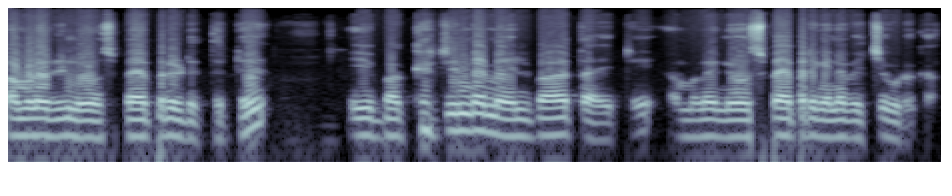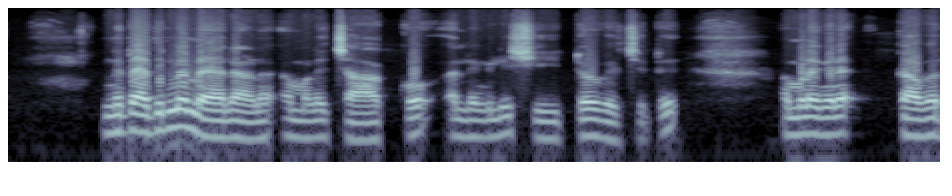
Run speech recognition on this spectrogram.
നമ്മളൊരു ന്യൂസ് പേപ്പർ എടുത്തിട്ട് ഈ ബക്കറ്റിന്റെ മേൽഭാഗത്തായിട്ട് നമ്മൾ ന്യൂസ് പേപ്പർ ഇങ്ങനെ വെച്ച് കൊടുക്കാം. എന്നിട്ട് അതിന്റെ മേലാണ് നമ്മൾ ചാക്കോ അല്ലെങ്കിൽ ഷീറ്റോ വെച്ചിട്ട് നമ്മളിങ്ങനെ കവർ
